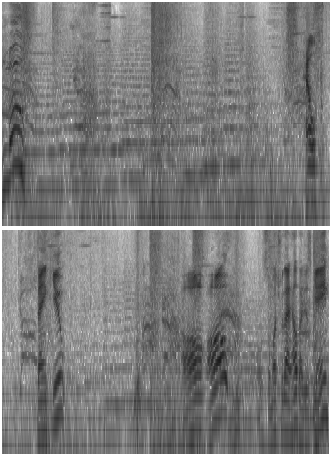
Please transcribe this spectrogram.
Move! Health. Thank you. Oh, oh. Oh, so much for that health I just gained.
